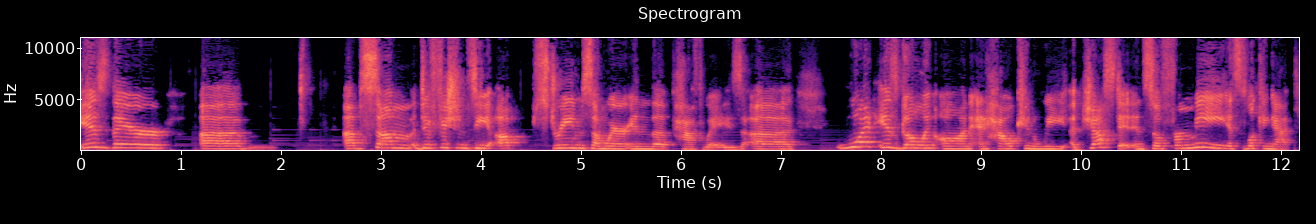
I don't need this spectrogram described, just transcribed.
is there um, um, some deficiency upstream somewhere in the pathways? Uh, what is going on and how can we adjust it? And so for me, it's looking at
